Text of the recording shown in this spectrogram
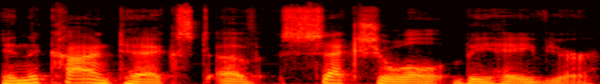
in the context of sexual behavior.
